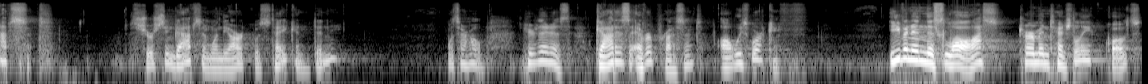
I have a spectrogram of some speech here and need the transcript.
absent? Sure seemed absent when the ark was taken, didn't he? What's our hope? Here it is God is ever present, always working. Even in this loss, term intentionally quotes,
